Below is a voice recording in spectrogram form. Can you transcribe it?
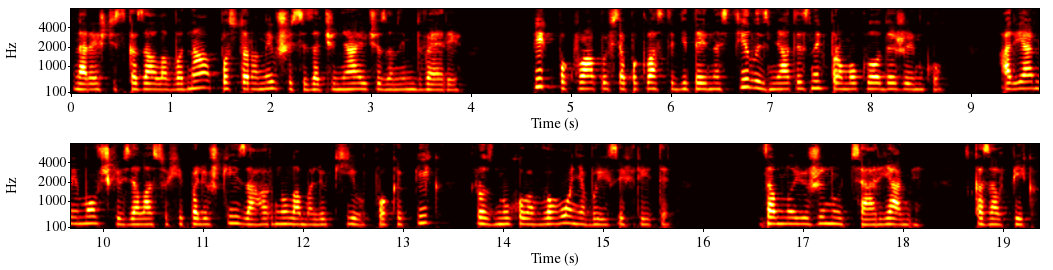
нарешті сказала вона, посторонившись і зачиняючи за ним двері. Пік поквапився покласти дітей на стіл і зняти з них промоклу одежинку. Ар'ямі мовчки взяла сухі палюшки і загорнула малюків, поки пік роздмухував вогонь, аби їх зігріти. За мною женуться, Ар'ямі, сказав пік.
